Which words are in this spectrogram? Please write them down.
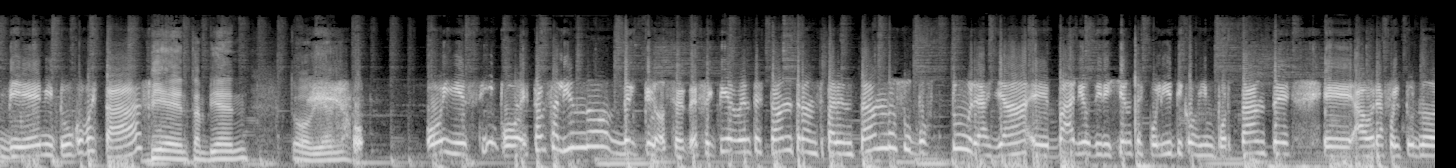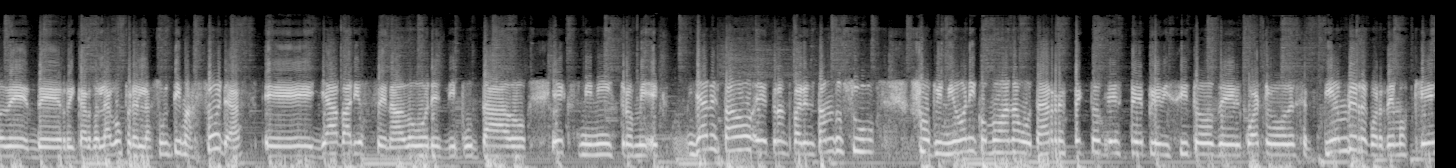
bien. ¿Y tú cómo estás? Bien, también. Todo bien. Oye, sí, están saliendo del closet. Efectivamente, están transparentando su postura ya eh, varios dirigentes políticos importantes. Eh, ahora fue el turno de, Ricardo Lagos, pero en las últimas horas eh, ya varios senadores, diputados, exministros, ya han estado transparentando su, su opinión y cómo van a votar respecto de este plebiscito del 4 de septiembre. Recordemos que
